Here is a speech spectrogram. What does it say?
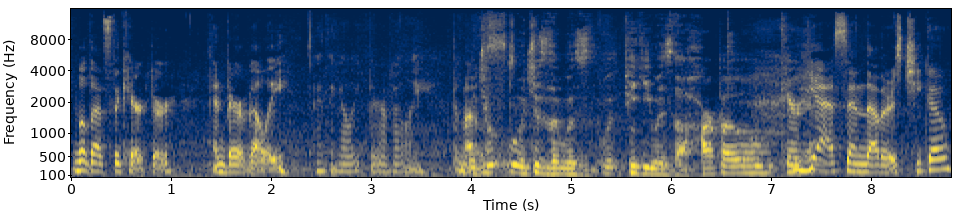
well, that's the character, and Baravelli. I think I like Baravelli the most. which is the was Pinky was the Harpo character. yes, and the other is Chico.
